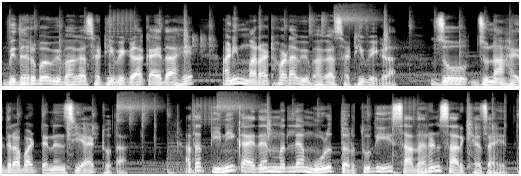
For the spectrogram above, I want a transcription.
विदर्भ विभागासाठी वेगळा कायदा आहे आणि मराठवाडा विभागासाठी वेगळा जो जुना हैदराबाद टेनन्सी ॲक्ट होता. आता तिन्ही कायद्यांमधल्या मूळ तरतुदी साधारण सारख्याच आहेत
